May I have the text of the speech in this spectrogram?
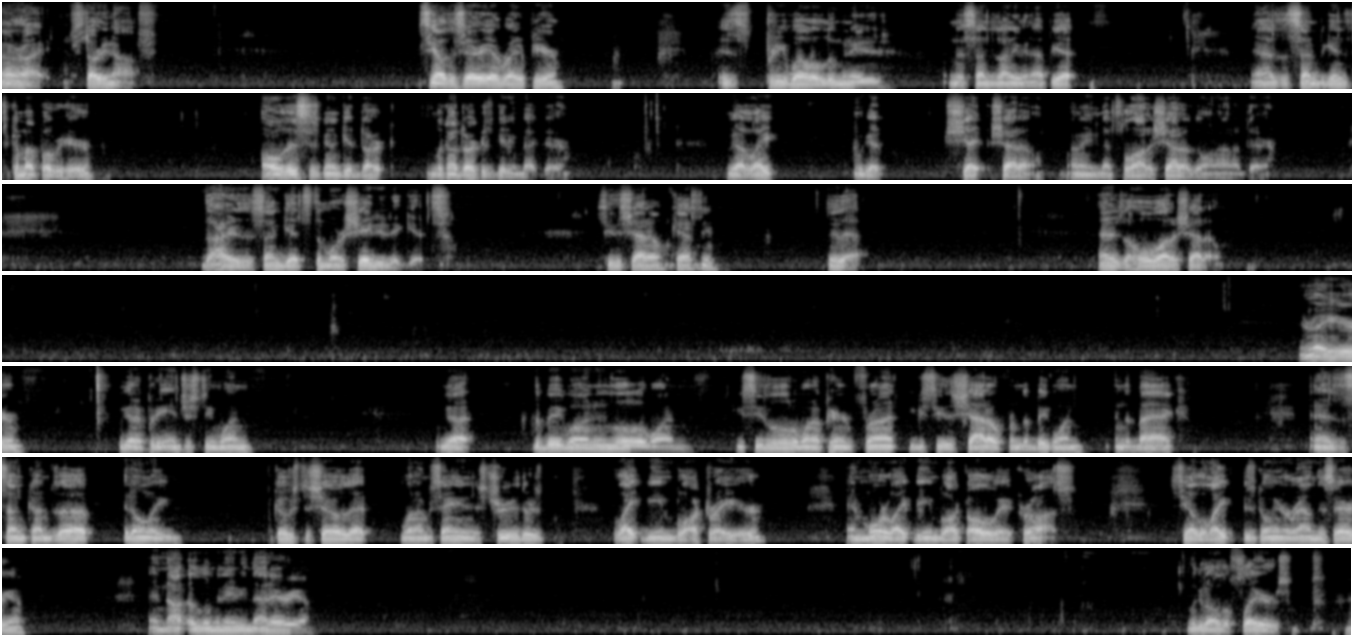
All right, starting off. See how this area right up here is pretty well illuminated and the sun's not even up yet. Now as the sun begins to come up over here, all this is going to get dark. Look how dark it's getting back there. We got light, we got sh shadow. I mean, that's a lot of shadow going on up there the higher the sun gets, the more shaded it gets. See the shadow casting? Look at that. That is a whole lot of shadow. And right here, we got a pretty interesting one. We got the big one and the little one. You see the little one up here in front. You can see the shadow from the big one in the back. And as the sun comes up, it only goes to show that what I'm saying is true. There's light being blocked right here and more light being blocked all the way across. See how the light is going around this area and not illuminating that area? Look at all the flares.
